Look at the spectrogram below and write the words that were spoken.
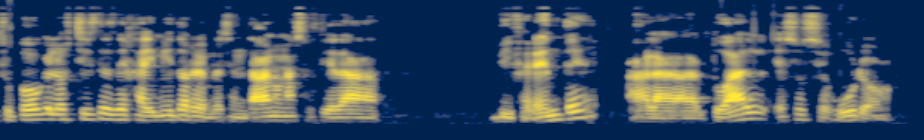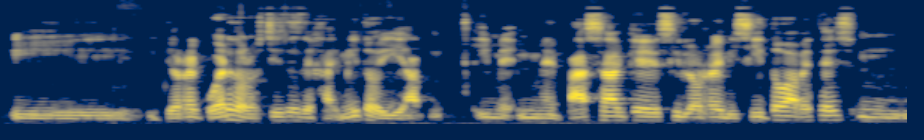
supongo que los chistes de Jaimito representaban una sociedad diferente a la actual, eso seguro. Y, yo recuerdo los chistes de Jaimito y, me, pasa que si los revisito a veces mm,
